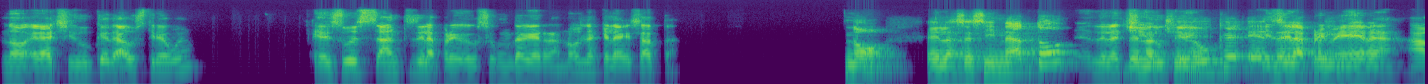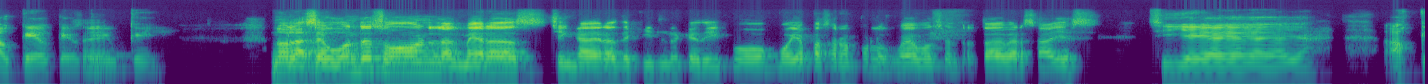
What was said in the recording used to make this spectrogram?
no, el archiduque de Austria, güey, eso es antes de la Segunda Guerra, ¿no? Es la que la desata. No, el asesinato eh, del archiduque, es, de, la, primera. Ah, ok, ok, ok, ok. No, la segunda son las meras chingaderas de Hitler que dijo, voy a pasarme por los huevos el Tratado de Versalles. Sí, ya, ya, ya, ya, ya. Ah, ok,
